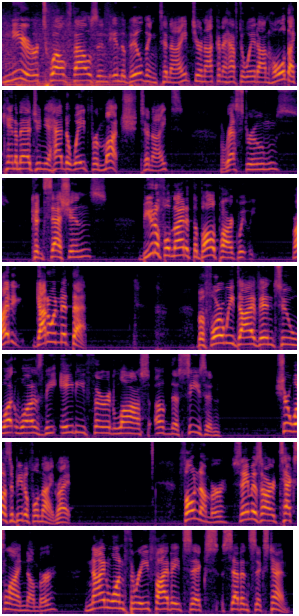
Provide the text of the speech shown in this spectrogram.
near 12,000 in the building tonight, you're not going to have to wait on hold. I can't imagine you had to wait for much tonight. Restrooms, concessions, beautiful night at the ballpark. We, right? Got to admit that. Before we dive into what was the 83rd loss of the season, Sure was a beautiful night, right? Phone number, same as our text line number, 913 586 7610.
